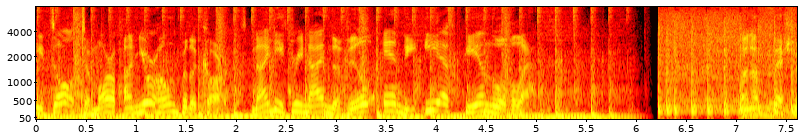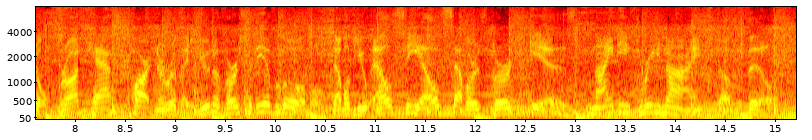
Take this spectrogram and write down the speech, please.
It's all tomorrow on your home for the Cards, 93.9 The Ville and the ESPN Louisville app. An official broadcast partner of the University of Louisville, WLCL Sellersburg is 93.9 The Ville.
